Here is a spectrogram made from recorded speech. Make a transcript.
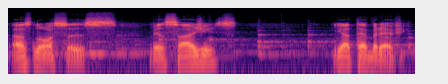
as nossas mensagens e até breve.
